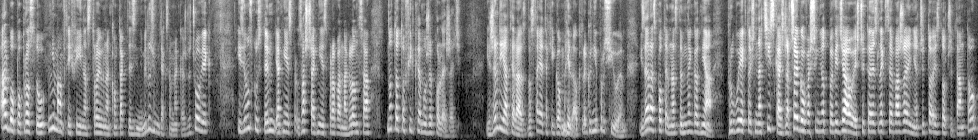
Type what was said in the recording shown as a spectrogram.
albo po prostu nie mam w tej chwili nastroju na kontakty z innymi ludźmi, tak samo jak każdy człowiek. I w związku z tym, jak nie jest, zwłaszcza jak nie jest sprawa nagląca, no to to chwilkę może poleżeć. Jeżeli ja teraz dostaję takiego maila, o którego nie prosiłem i zaraz potem, następnego dnia próbuje ktoś naciskać, dlaczego właśnie nie odpowiedziałeś, czy to jest lekceważenie, czy to jest to, czy tamto,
